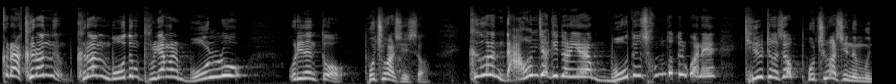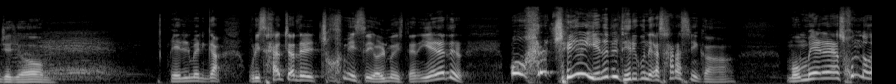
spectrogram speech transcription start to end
그러나 그런 그런 모든 분량을 뭘로 우리는 또 보충할 수 있어. 그거는 나 혼자 기도하는 게 아니라 모든 성도들 간의 기도를 통해서 보충할 수 있는 문제죠. 예를 들면 그러니까 우리 사역자들 처음에 있어 열명 있을 때는 얘네들 뭐 하루 종일 얘네들 데리고 내가 살았으니까 뭐 매일 손 넣어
